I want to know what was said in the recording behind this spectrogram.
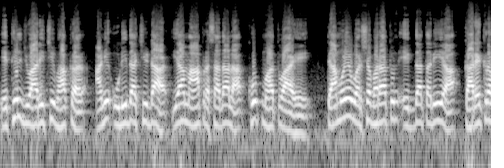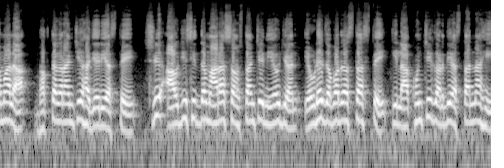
येथील ज्वारीची भाकर आणि उडीदाची डाळ या महाप्रसादाला खूप महत्त्व आहे. त्यामुळे वर्षभरातून एकदा तरी या कार्यक्रमाला भक्तगणांची हजेरी असते. श्री आवजी सिद्ध महाराज संस्थांचे नियोजन एवढे जबरदस्त असते की लाखोंची गर्दी असतानाही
